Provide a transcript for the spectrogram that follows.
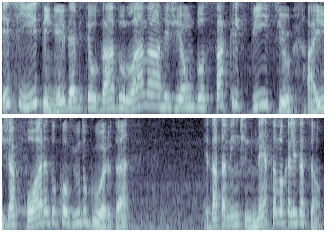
Este item ele deve ser usado lá na região do sacrifício, aí já fora do covil do Goro, tá? Exatamente nessa localização.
